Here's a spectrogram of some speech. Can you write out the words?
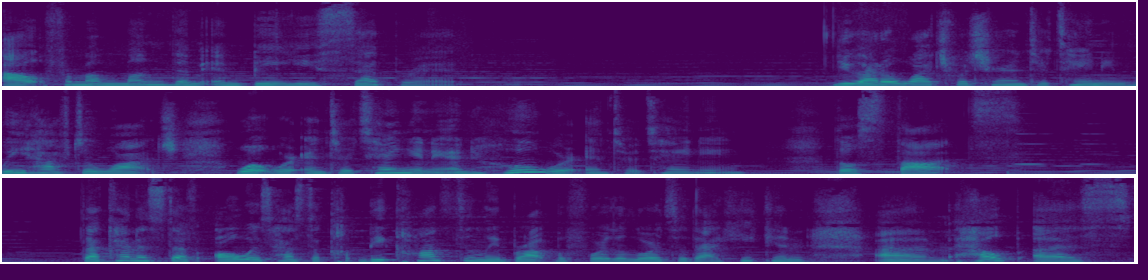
out from among them and be ye separate. You got to watch what you're entertaining. We have to watch what we're entertaining and who we're entertaining. Those thoughts, that kind of stuff always has to be constantly brought before the Lord so that He can um, help us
